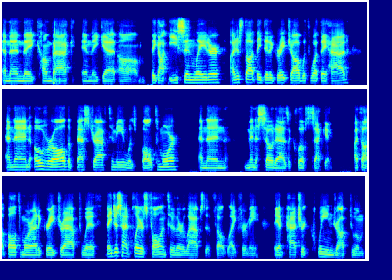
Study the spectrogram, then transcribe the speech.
and then they come back and they get um, they got Eason later. I just thought they did a great job with what they had. And then overall, the best draft to me was Baltimore, and then Minnesota as a close second. I thought Baltimore had a great draft with they just had players fall into their laps. It felt like for me, they had Patrick Queen drop to them.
